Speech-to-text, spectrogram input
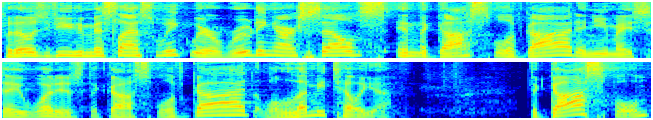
for those of you who missed last week, we are rooting ourselves in the gospel of God, and you may say, What is the gospel of God? Well, let me tell you. The gospel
